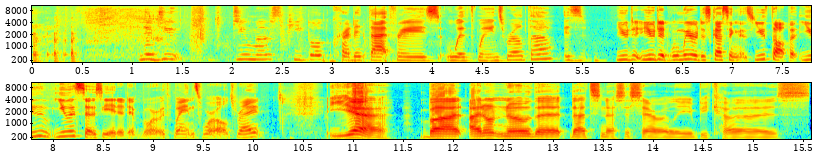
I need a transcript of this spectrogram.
No, do do most people credit that phrase with Wayne's World though? Is You did, you did when we were discussing this. You thought that you you associated it more with Wayne's World, right? Yeah, but I don't know that that's necessarily because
